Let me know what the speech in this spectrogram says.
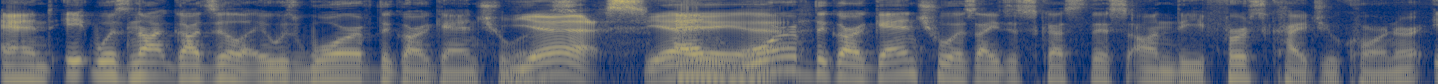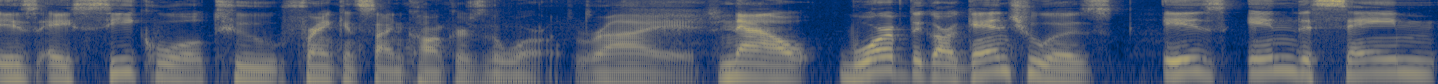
And it was not Godzilla. It was War of the Gargantuas. Yes. Yeah. and yeah, yeah. War of the Gargantuas, I discussed this on the first Kaiju Corner, is a sequel to Frankenstein Conquers the World. Right. Now, War of the Gargantuas is in the same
